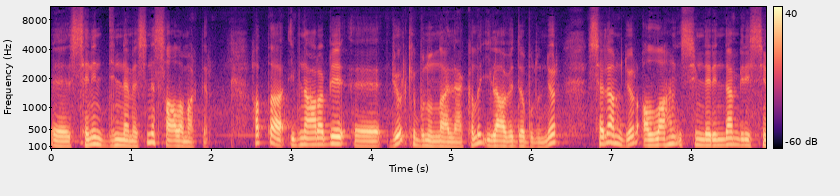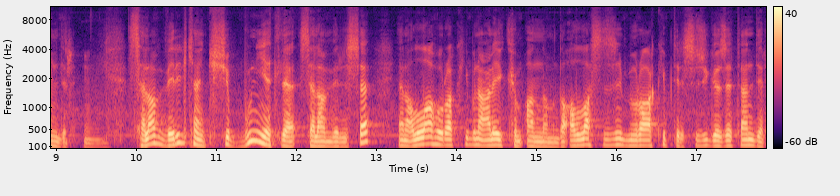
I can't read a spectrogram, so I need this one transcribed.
e, senin dinlemesini sağlamaktır. Hatta İbn Arabi e, diyor ki bununla alakalı ilavede bulunuyor. Selam diyor Allah'ın isimlerinden bir isimdir. Selam verirken kişi bu niyetle selam verirse yani Allahu rakibun aleyküm anlamında Allah sizi mürakiptir, sizi gözetendir,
